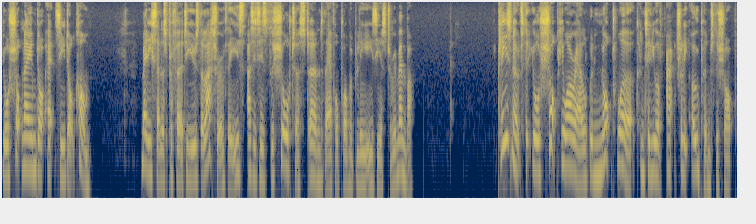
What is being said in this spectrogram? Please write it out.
your yourshopname.etsy.com. Many sellers prefer to use the latter of these as it is the shortest and therefore probably easiest to remember. Please note that your shop URL will not work until you have actually opened the shop.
